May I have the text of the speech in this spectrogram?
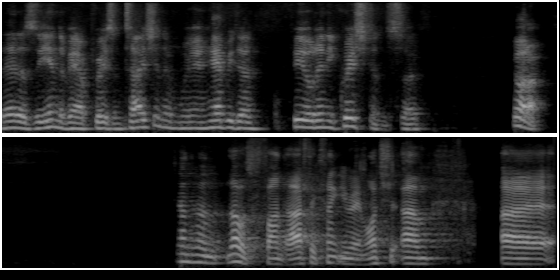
that is the end of our presentation and we're happy to field any questions. So, got it. Gentlemen, that was fantastic. Thank you very much. Um, uh,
